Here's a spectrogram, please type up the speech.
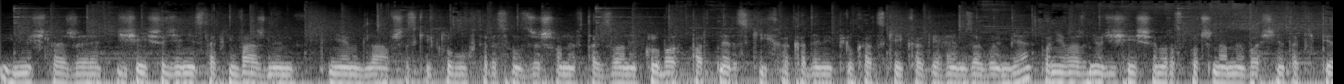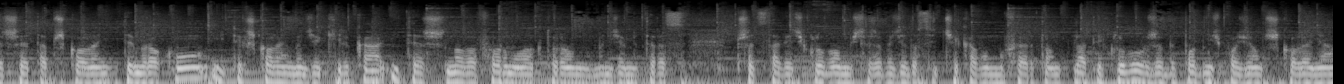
I myślę, że dzisiejszy dzień jest takim ważnym dniem dla wszystkich klubów, które są zrzeszone w tak zwanych klubach partnerskich Akademii Piłkarskiej KGHM Zagłębie, ponieważ w dniu dzisiejszym rozpoczynamy właśnie taki pierwszy etap szkoleń w tym roku i tych szkoleń będzie kilka i też nowa formuła, którą będziemy teraz przedstawiać klubom, myślę, że będzie dosyć ciekawą ofertą dla tych klubów, żeby podnieść poziom szkolenia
